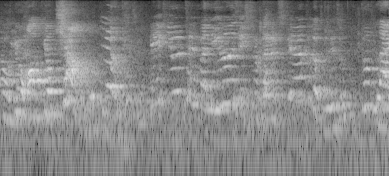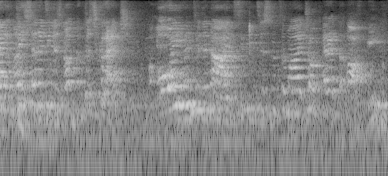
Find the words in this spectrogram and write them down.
Oh, you're off your chump. Look, if you intend by legalization of that obscure colloquialism to imply that my sanity is not up to scratch, or even to deny the silly existence of my chum Eric the half-bee,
